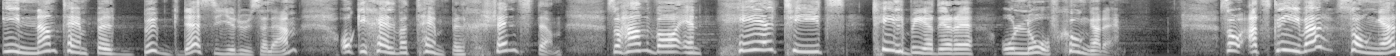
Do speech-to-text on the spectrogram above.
innan templet byggdes i Jerusalem och i själva tempeltjänsten. Så han var en heltids tillbedjare och lovsjungare. Så att skriva sånger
